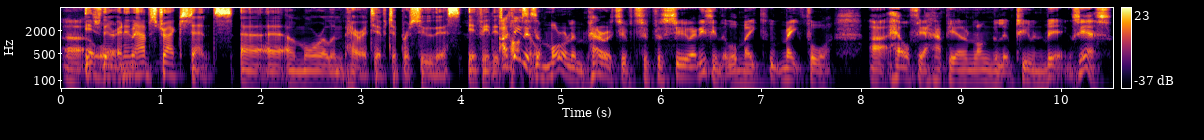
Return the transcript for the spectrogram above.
Uh, Is there, in an abstract sense, uh, a a moral imperative to pursue this if it is I think there's a moral imperative to pursue anything that will make make for uh, healthier, happier, and longer-lived human beings. Yes,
